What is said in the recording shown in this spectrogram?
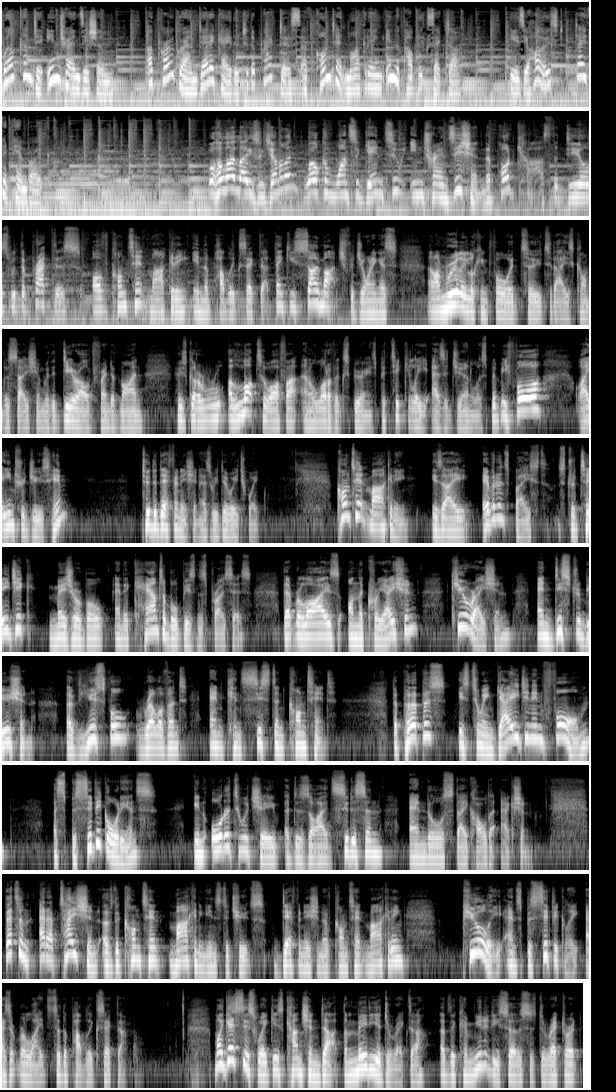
Welcome to In Transition, a program dedicated to the practice of content marketing in the public sector. Here's your host, David Pembroke. Well, hello, ladies and gentlemen. Welcome once again to In Transition, the podcast that deals with the practice of content marketing in the public sector. Thank you so much for joining us. And I'm really looking forward to today's conversation with a dear old friend of mine who's got a, a lot to offer and a lot of experience, particularly as a journalist. But before I introduce him to the definition, as we do each week, content marketing is a evidence-based, strategic, measurable, and accountable business process that relies on the creation, curation, and distribution of useful, relevant, and consistent content. The purpose is to engage and inform a specific audience in order to achieve a desired citizen and or stakeholder action. That's an adaptation of the Content Marketing Institute's definition of content marketing purely and specifically as it relates to the public sector. My guest this week is Kanchan Dutt, the Media Director of the Community Services Directorate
